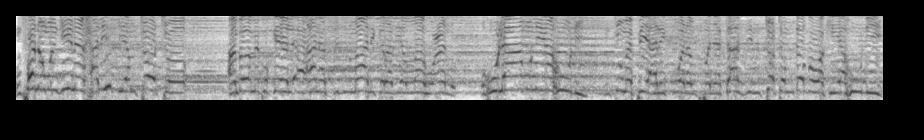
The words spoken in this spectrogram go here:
mfano mwingine hadithi ya mtoto ambaye amepokea Anas ibn Malik radhiallahu anhu. Ghulamu ni yahudi. Mtume pia alikuwa na mfanyakazi mtoto mdogo wa Kiyahudi.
